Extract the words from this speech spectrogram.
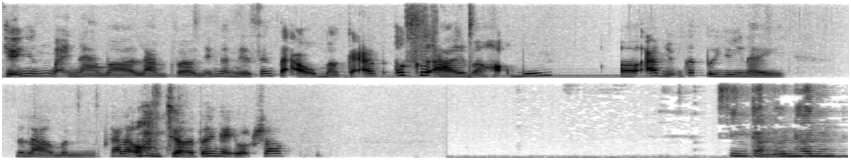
chỉ những bạn nào mà làm vào những ngành nghề sáng tạo mà cả bất cứ ai mà họ muốn uh, áp dụng cách tư duy này nên là mình khá là mong chờ tới ngày workshop Xin cảm ơn Hân.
